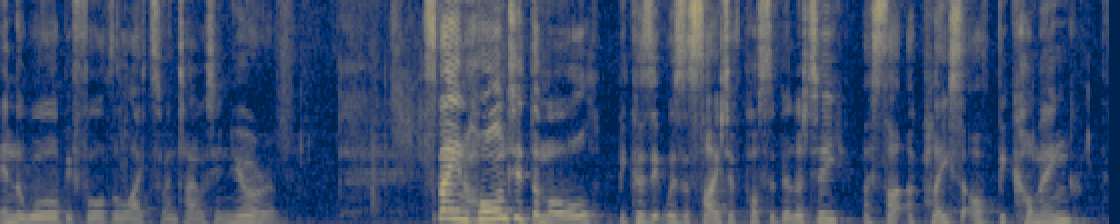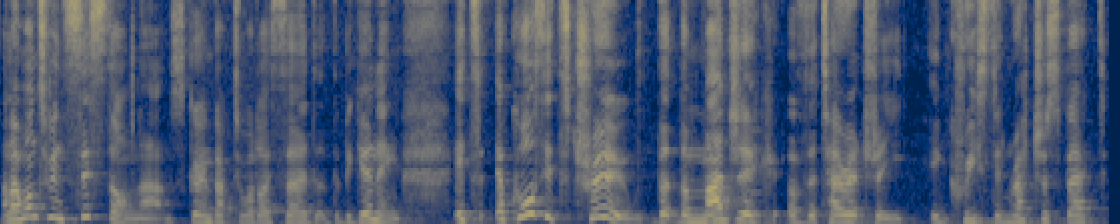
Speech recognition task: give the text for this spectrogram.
in the war before the lights went out in Europe. Spain haunted them all because it was a site of possibility, a, a, place of becoming. And I want to insist on that, going back to what I said at the beginning. It's, of course, it's true that the magic of the territory increased in retrospect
